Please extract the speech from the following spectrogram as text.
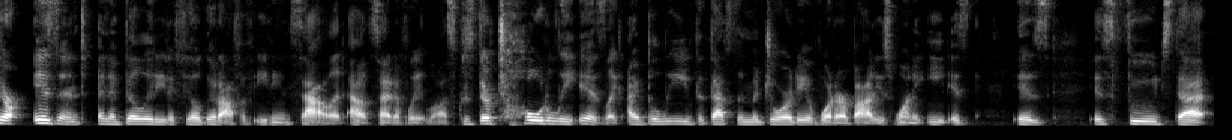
there isn't an ability to feel good off of eating salad outside of weight loss because there totally is like i believe that that's the majority of what our bodies want to eat is is is foods that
